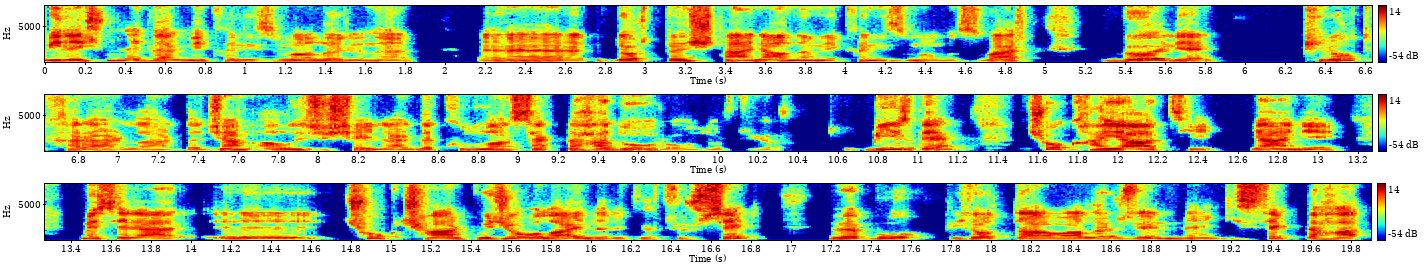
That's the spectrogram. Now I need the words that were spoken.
Birleşmiş Milletler mekanizmalarını e, 4-5 tane ana mekanizmamız var. Böyle pilot kararlarda, can alıcı şeylerde kullansak daha doğru olur diyor. Bir de çok hayati yani mesela e, çok çarpıcı olayları götürsek ve bu pilot davalar üzerinden gitsek daha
